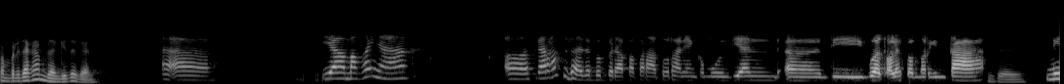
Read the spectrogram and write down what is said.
Pemerintah kan bilang gitu kan? Uh, ya makanya uh, sekarang sudah ada beberapa peraturan yang kemudian uh, dibuat oleh pemerintah. Okay. Ini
